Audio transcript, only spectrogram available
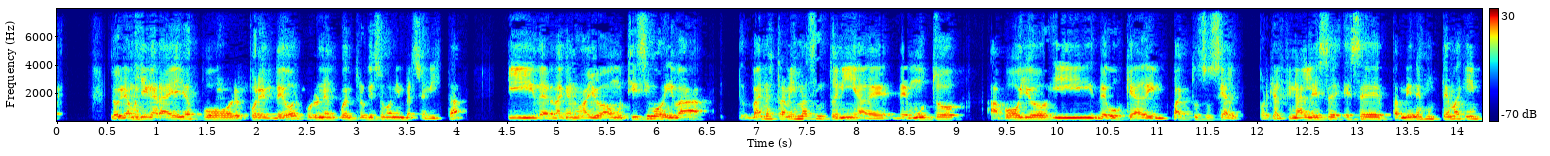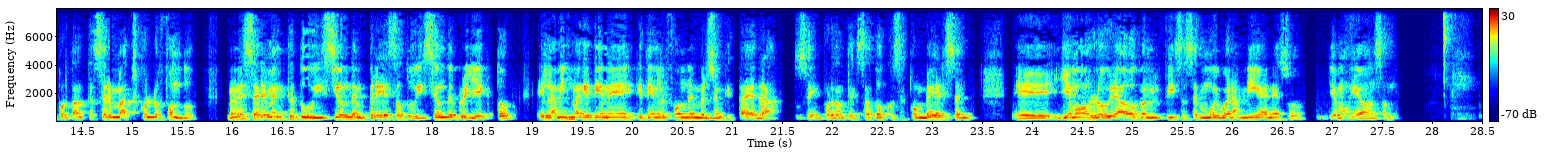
Logramos llegar a ellos por, por Endeavor, por un encuentro que hizo con inversionistas, y de verdad que nos ha ayudado muchísimo y va, va en nuestra misma sintonía de, de mucho apoyo y de búsqueda de impacto social, porque al final ese, ese también es un tema que es importante hacer match con los fondos. No necesariamente tu visión de empresa tu visión de proyecto es la misma que tiene, que tiene el fondo de inversión que está detrás. Entonces es importante que esas dos cosas conversen eh, y hemos logrado con el FIS hacer muy buenas migas en eso y hemos ido avanzando.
